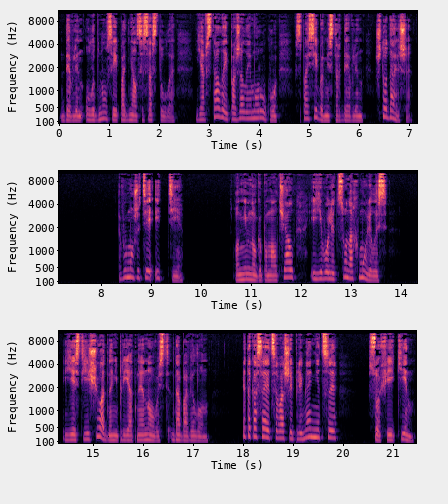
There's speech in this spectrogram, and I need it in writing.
Девлин улыбнулся и поднялся со стула. Я встала и пожала ему руку. «Спасибо, мистер Девлин. Что дальше?» «Вы можете идти». Он немного помолчал, и его лицо нахмурилось. «Есть еще одна неприятная новость», — добавил он. Это касается вашей племянницы Софии Кин.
